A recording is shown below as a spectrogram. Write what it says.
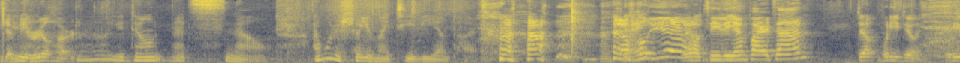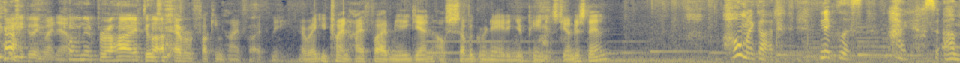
get me real hard. No, you don't. That's no. I want to show you my TV empire. Oh yeah. Little TV Empire time? Don't, what are you doing? What are you, what are you doing right now? Coming in for a high Don't you ever fucking high five me, all right? You try and high five me again, I'll shove a grenade in your penis. Do you understand? Oh my God, Nicholas. Hi. Um,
